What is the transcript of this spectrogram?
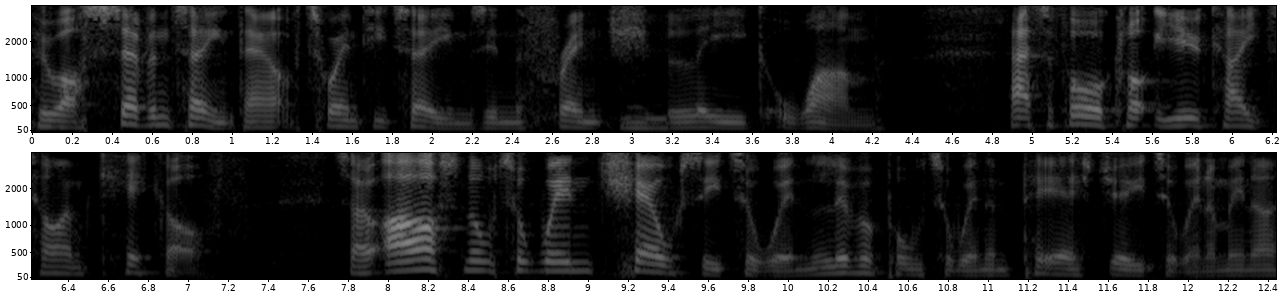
who are 17th out of 20 teams in the French mm. League One. That's a 4 o'clock UK time kick-off. So Arsenal to win, Chelsea to win, Liverpool to win, and PSG to win. I mean, I,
